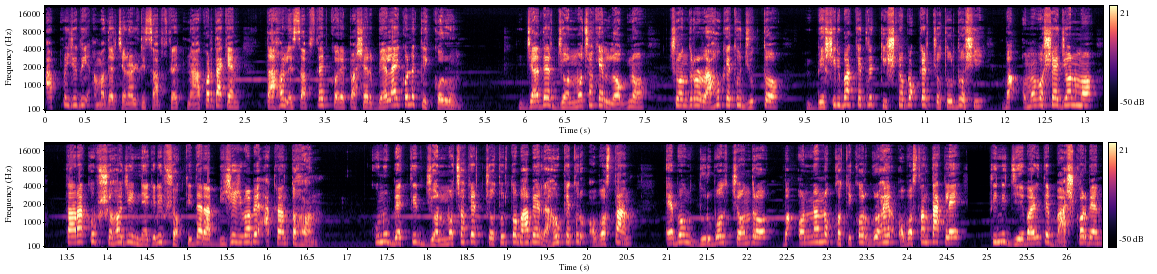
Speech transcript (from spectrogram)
আপনি যদি আমাদের চ্যানেলটি সাবস্ক্রাইব না করে থাকেন, তাহলে সাবস্ক্রাইব করে পাশের বেল আইকনে ক্লিক করুন। যাদের জন্মছকের লগ্ন চন্দ্র রাহু কেতু যুক্ত, বেশিরভাগ ক্ষেত্রে কৃষ্ণপক্ষের চতুর্দশী বা অমাবস্যায় জন্ম, তারা খুব সহজেই নেগেটিভ শক্তি দ্বারা বিশেষভাবে আক্রান্ত হন। কোনো ব্যক্তির জন্মছকের চতুর্থভাবে রাহু কেতুর অবস্থান এবং দুর্বল চন্দ্র বা অন্যান্য ক্ষতিকর গ্রহের অবস্থান থাকলে তিনি যে বাড়িতে বাস করবেন,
